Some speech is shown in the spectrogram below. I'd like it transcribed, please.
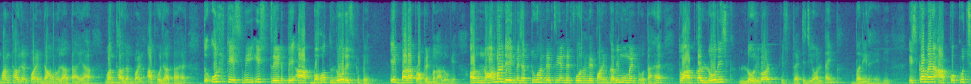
1000 पॉइंट डाउन हो जाता है या 1000 पॉइंट अप हो जाता है तो उस केस में इस ट्रेड पे आप बहुत लो रिस्क पे एक बड़ा प्रॉफिट बना लोगे। और नॉर्मल डेज़ में जब 200, 300, 400 पॉइंट का भी मूवमेंट होता है तो आपका low risk low reward strategy all time बनी रहेगी। इसका मैं आपको कुछ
